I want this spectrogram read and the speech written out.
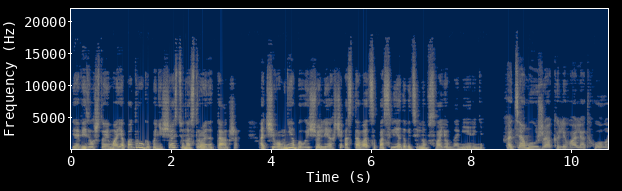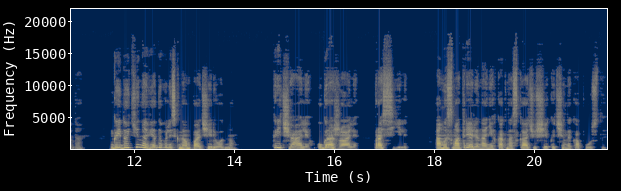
Я видел, что и моя подруга, по несчастью, настроена так же отчего мне было еще легче оставаться последовательным в своем намерении. Хотя мы уже околевали от холода. Гайдуки наведывались к нам поочередно. Кричали, угрожали, просили, а мы смотрели на них, как на скачущие кочаны капусты.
